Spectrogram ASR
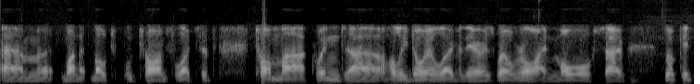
um, won it multiple times. Likes of Tom Marquand, uh, Holly Doyle over there as well. Ryan Moore. So look, it's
